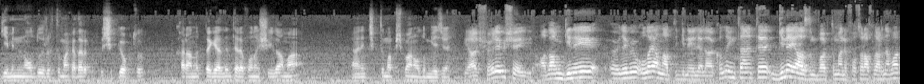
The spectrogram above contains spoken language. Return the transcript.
geminin olduğu rıhtıma kadar ışık yoktu. Karanlıkta geldim telefon ışığıyla ama yani çıktığıma pişman oldum gece. Ya şöyle bir şey, adam Gine'ye öyle bir olay anlattı Gine ile alakalı. İnternete Gine yazdım baktım hani fotoğraflar ne var.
